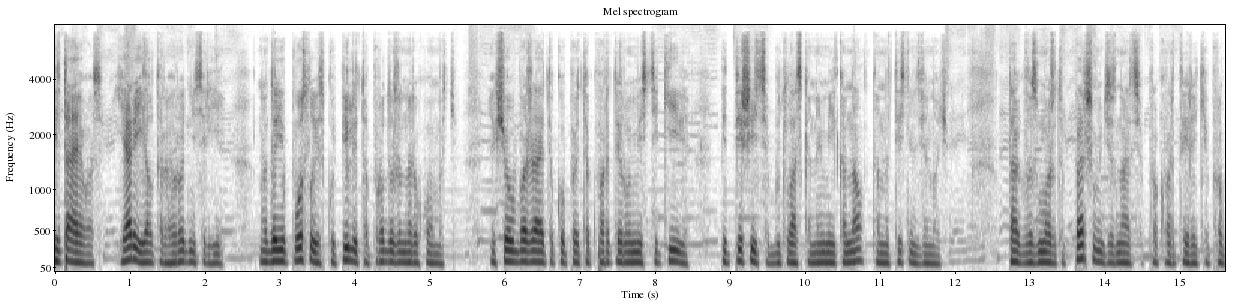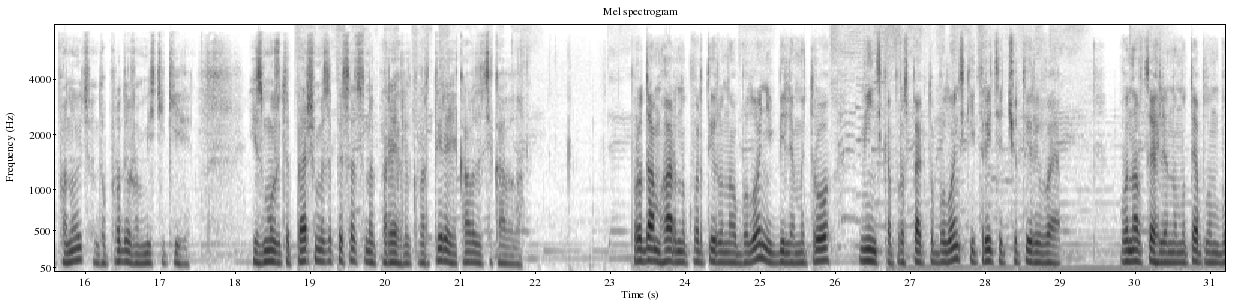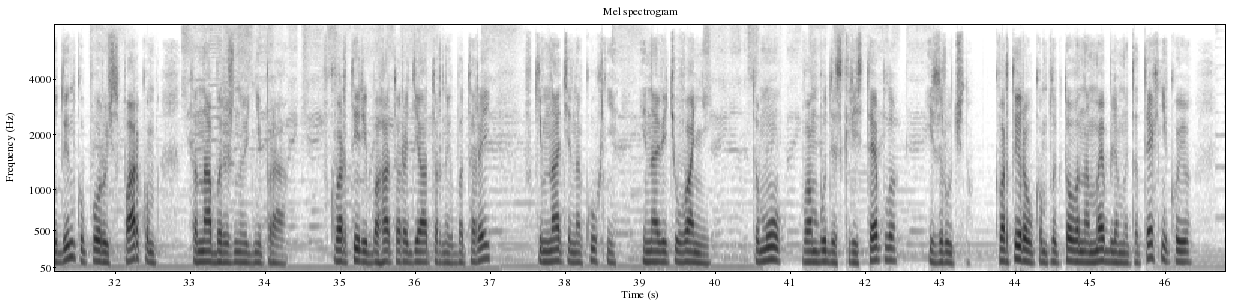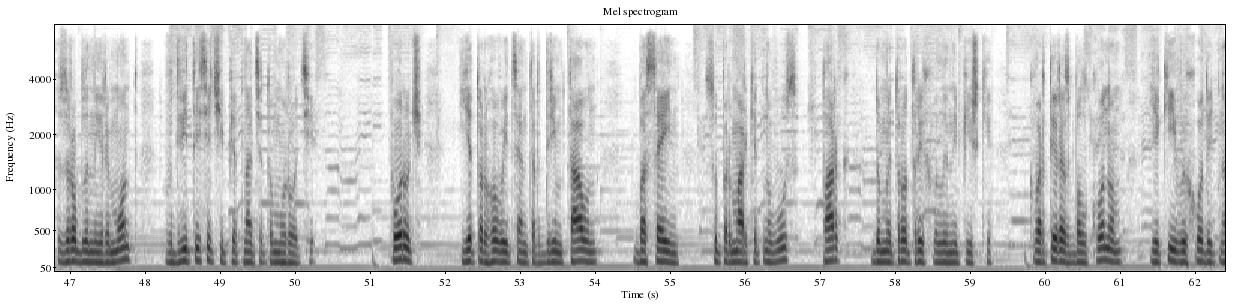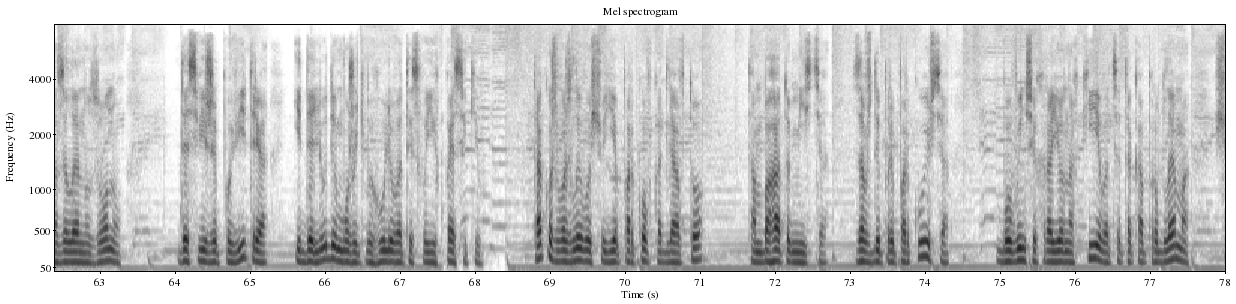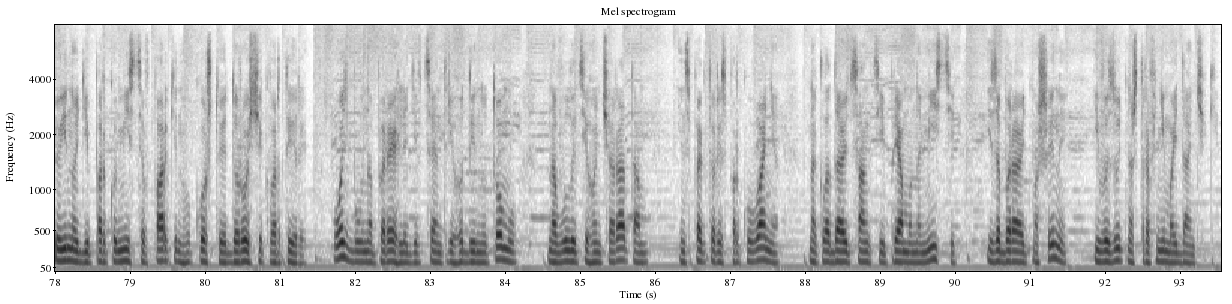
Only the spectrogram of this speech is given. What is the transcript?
Вітаю вас! Я ріелтор Городній Сергій. Надаю послуги з купівлі та продажу нерухомості. Якщо ви бажаєте купити квартиру в місті Києві, підпишіться, будь ласка, на мій канал та натисніть дзвіночок. Так ви зможете першими дізнатися про квартири, які пропонуються до продажу в місті Києві. І зможете першими записатися на перегляд квартири, яка вас зацікавила. Продам гарну квартиру на оболоні біля метро Мінська, проспект Оболонський, 34В. Вона в цегляному теплому будинку поруч з парком та набережною Дніпра. В квартирі багато радіаторних батарей, в кімнаті, на кухні і навіть у ванній. Тому вам буде скрізь тепло і зручно. Квартира укомплектована меблями та технікою, зроблений ремонт в 2015 році. Поруч є торговий центр Dreamtown, басейн, супермаркет Новус, парк до метро 3 хвилини пішки квартира з балконом, який виходить на зелену зону, де свіже повітря і де люди можуть вигулювати своїх песиків. Також важливо, що є парковка для авто, там багато місця. Завжди припаркуєшся, бо в інших районах Києва це така проблема, що іноді паркомісце в паркінгу коштує дорожче квартири. Ось був на перегляді в центрі годину тому на вулиці Гончара, там інспектори з паркування накладають санкції прямо на місці і забирають машини і везуть на штрафні майданчики.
